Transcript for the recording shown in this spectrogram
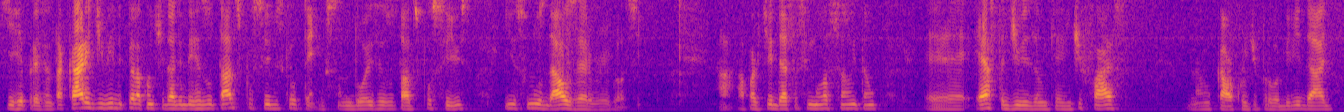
que representa a cara, e divide pela quantidade de resultados possíveis que eu tenho. São dois resultados possíveis, e isso nos dá o 0,5. A partir dessa simulação, então, é, esta divisão que a gente faz no cálculo de probabilidades,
